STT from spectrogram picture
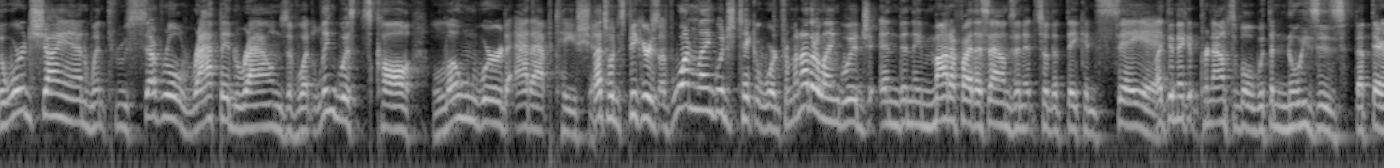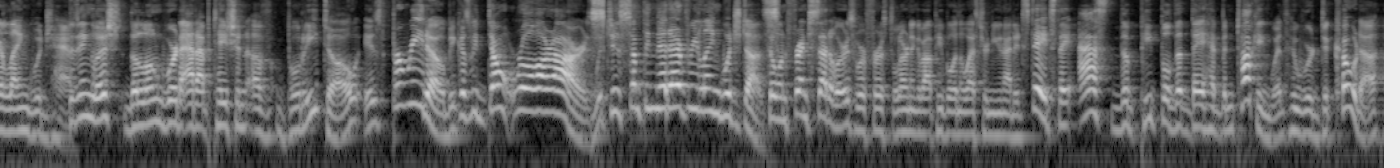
the word Cheyenne went through several rapid rounds of what linguists call loanword adaptation. That's when speakers of one language take a word from another language and then they modify the sounds in it so that they can say it. Like they make it pronounceable with the noises that their language has. In English, the loanword adaptation of burrito is burrito, because we don't roll our R's, which is something that every language does. So when French settlers were first learning about people in the western United States, they asked the people that they had been talking with, who were Dakota,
